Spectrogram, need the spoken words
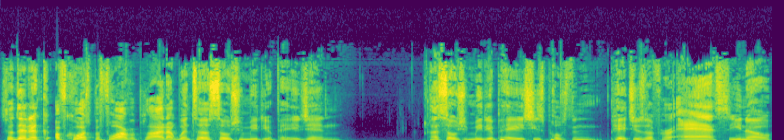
So then, of course, before I replied, I went to her social media page and her social media page, she's posting pictures of her ass. You know,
